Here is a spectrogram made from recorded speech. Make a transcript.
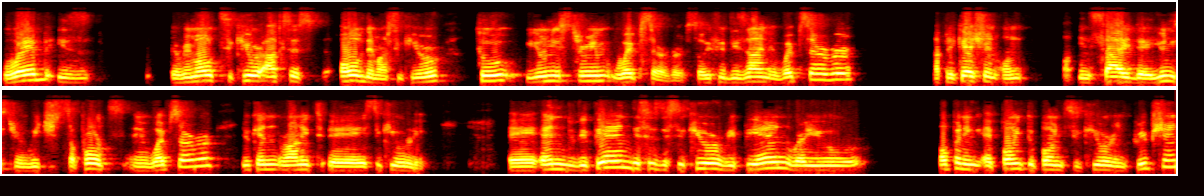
Web is remote secure access, all of them are secure, to Unistream web server. So if you design a web server application on inside the Unistream, which supports a web server, you can run it uh, securely. Uh, and VPN, this is the secure VPN where you opening a point-to-point -point secure encryption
